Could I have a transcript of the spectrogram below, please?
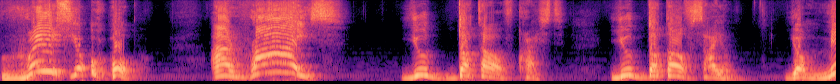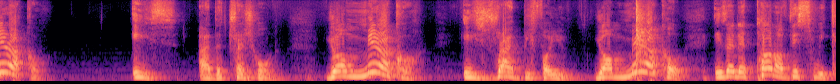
Raise your hope. Arise, you daughter of Christ, you daughter of Zion. Your miracle is at the threshold. Your miracle is right before you. Your miracle is at the turn of this week.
